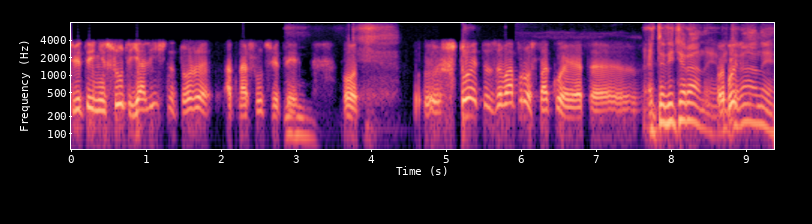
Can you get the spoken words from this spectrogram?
цветы несут, я лично тоже отношу цветы. Вот. Что это за вопрос такой? Это, это ветераны, ветераны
